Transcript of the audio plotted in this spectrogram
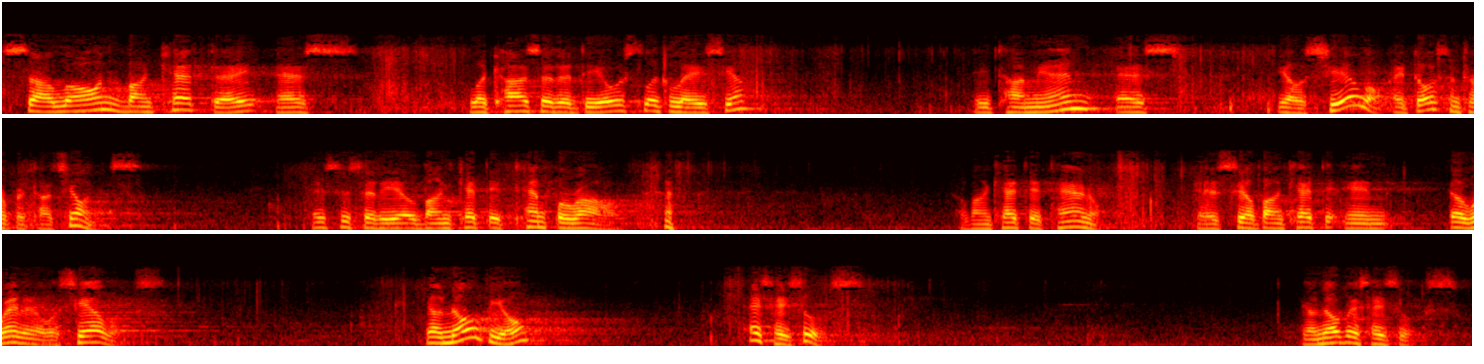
salón, banquete, es la casa de Dios, la iglesia. Y también es el cielo. Hay dos interpretaciones. Ese sería el banquete temporal. el banquete eterno. Es el banquete en el reino de los cielos. El novio es Jesús. El novio es Jesús.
